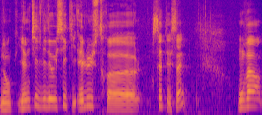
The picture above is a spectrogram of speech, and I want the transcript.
Donc, il y a une petite vidéo ici qui illustre euh, cet essai. On va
